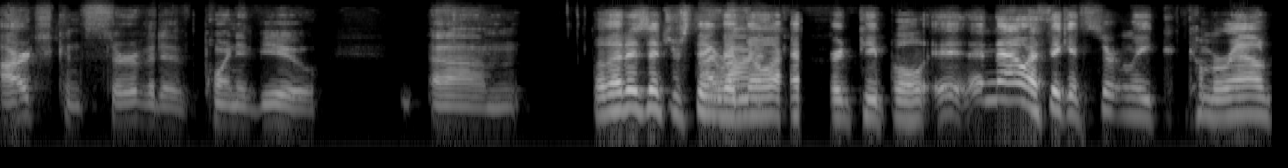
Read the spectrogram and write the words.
arch conservative point of view. Um, well, that is interesting ironic. to know. I've heard people, and now I think it's certainly come around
